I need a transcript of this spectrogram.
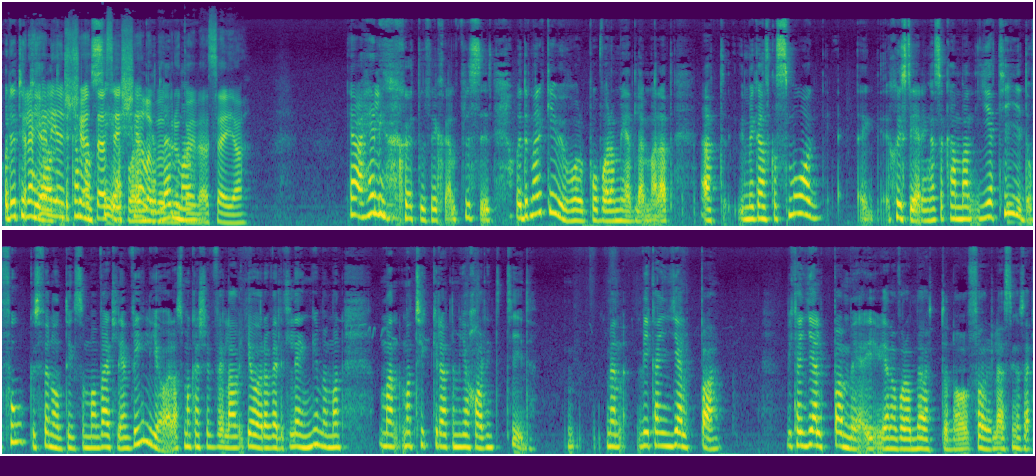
Och det tycker Eller helgen jag att det kan man se sig själv brukar jag säga. Ja, helgen sköter sig själv, precis. Och det märker vi på våra medlemmar att, att med ganska små eh, justeringar så kan man ge tid och fokus för någonting som man verkligen vill göra. Som man kanske vill göra väldigt länge men man, man, man tycker att men jag har inte tid. Men vi kan hjälpa vi kan hjälpa med genom våra möten och föreläsningar och så här,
